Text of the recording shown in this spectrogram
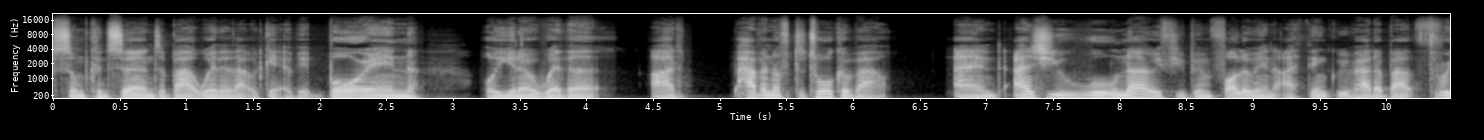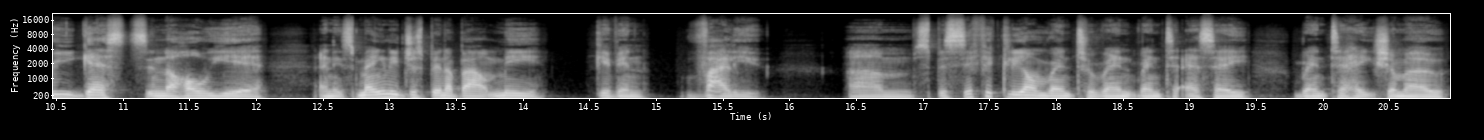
some concerns about whether that would get a bit boring or, you know, whether I'd have enough to talk about. And as you will know, if you've been following, I think we've had about three guests in the whole year. And it's mainly just been about me giving value um, specifically on rent to rent, rent to SA, rent to HMO.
